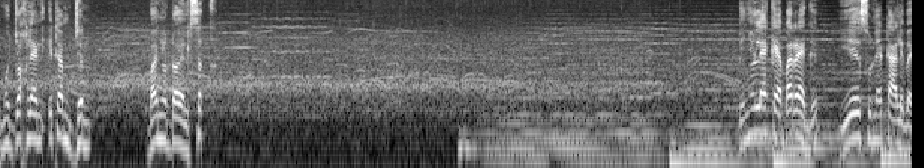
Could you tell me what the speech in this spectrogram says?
Mu jox leen itam jën ba ñu doyal sëkk. Bi ñu lekkee ba regg yeesu ne taalibe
